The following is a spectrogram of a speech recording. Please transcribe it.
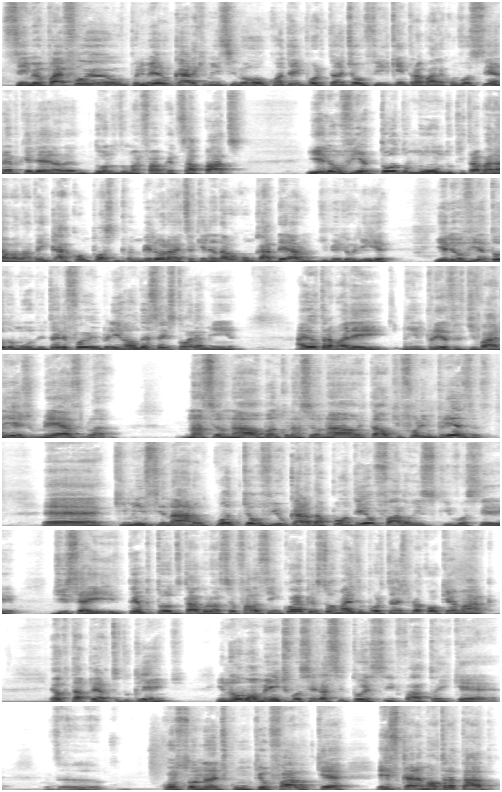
Sim, meu pai foi o primeiro cara que me ensinou o quanto é importante ouvir quem trabalha com você, né? Porque ele era dono de uma fábrica de sapatos e ele ouvia todo mundo que trabalhava lá. Vem cá, como posso melhorar isso aqui? Ele andava com um caderno de melhoria e ele ouvia todo mundo. Então ele foi o embrião dessa história minha. Aí eu trabalhei em empresas de varejo, Mesbla, Nacional, Banco Nacional e tal, que foram empresas é, que me ensinaram quanto que eu vi o cara da ponta. Eu falo isso que você disse aí o tempo todo, tá, Grossa? Eu falo assim: qual é a pessoa mais importante para qualquer marca? É o que está perto do cliente. E normalmente, você já citou esse fato aí que é uh, consonante com o que eu falo, que é esse cara é maltratado.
